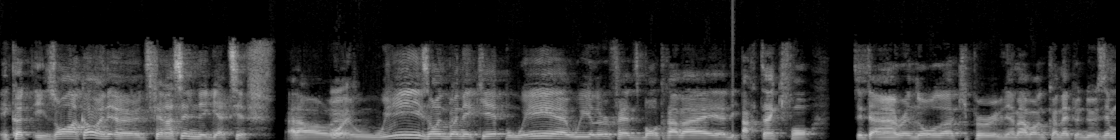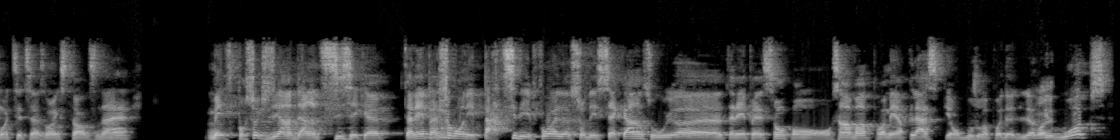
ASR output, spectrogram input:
Écoute, ils ont encore un, différentiel négatif. Alors, euh, oui, ils ont une bonne équipe. Oui, euh, Wheeler fait du bon travail. Des partants qui font. C'est un Renola qui peut évidemment avoir une connaître une deuxième moitié de saison extraordinaire. Mais c'est pour ça que je dis en dents c'est que tu as l'impression mm-hmm. qu'on est parti des fois là, sur des séquences où là, euh, tu as l'impression qu'on s'en va en première place puis on ne bougera pas de là. Puis, oups,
